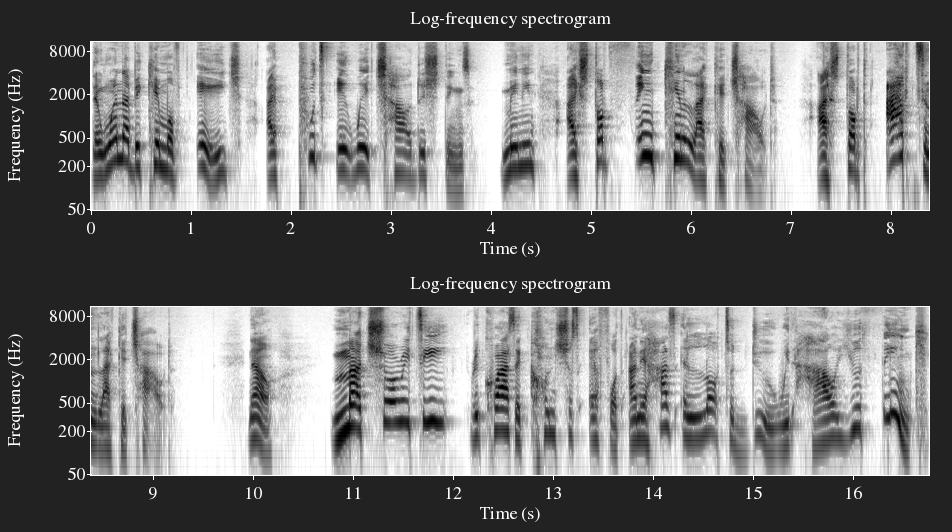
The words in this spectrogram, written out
Then when I became of age, I put away childish things, meaning I stopped thinking like a child. I stopped acting like a child. Now, maturity requires a conscious effort and it has a lot to do with how you think.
